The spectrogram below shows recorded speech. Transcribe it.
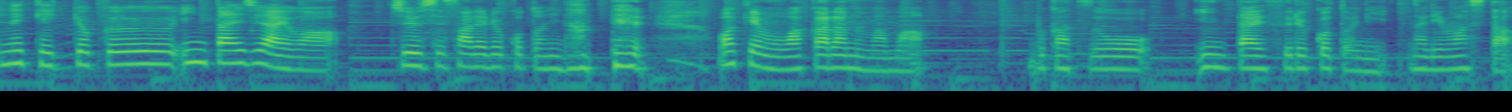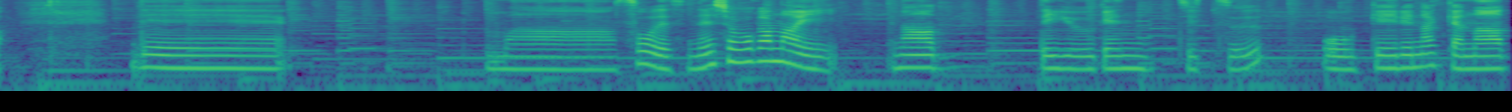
で、ね、結局引退試合は中止されることになって 訳も分からぬまま部活を引退することになりました。でまあそうですね。しょうがないなっていう現実を受け入れなきゃなっ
